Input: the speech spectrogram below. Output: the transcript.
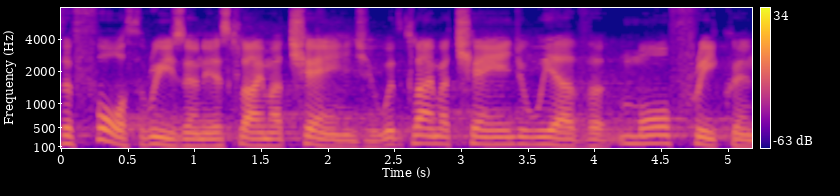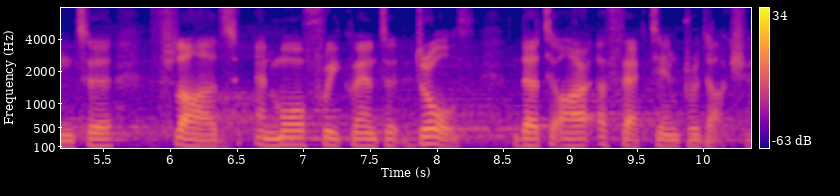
The fourth reason is climate change. With climate change, we have more frequent floods and more frequent drought that are affecting production.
